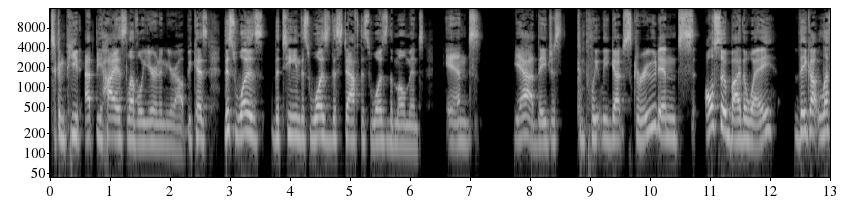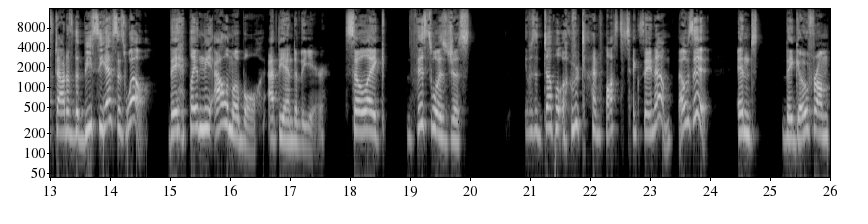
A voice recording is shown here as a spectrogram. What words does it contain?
to compete at the highest level year in and year out because this was the team, this was the staff, this was the moment. And yeah, they just completely got screwed. And also, by the way, they got left out of the BCS as well. They played in the Alamo Bowl at the end of the year. So like this was just it was a double overtime loss to Texas A&M. That was it and they go from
